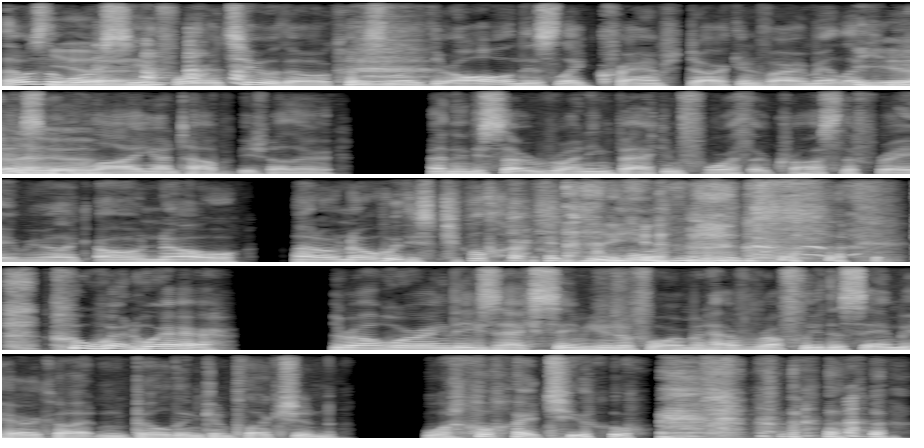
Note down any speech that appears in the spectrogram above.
That was the worst scene for it too, though, because like they're all in this like cramped, dark environment, like Yeah. basically Yeah. lying on top of each other. and then they start running back and forth across the frame. And you're like, oh no, I don't know who these people are anymore. who went where? They're all wearing the exact same uniform and have roughly the same haircut and build and complexion. What do I do?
